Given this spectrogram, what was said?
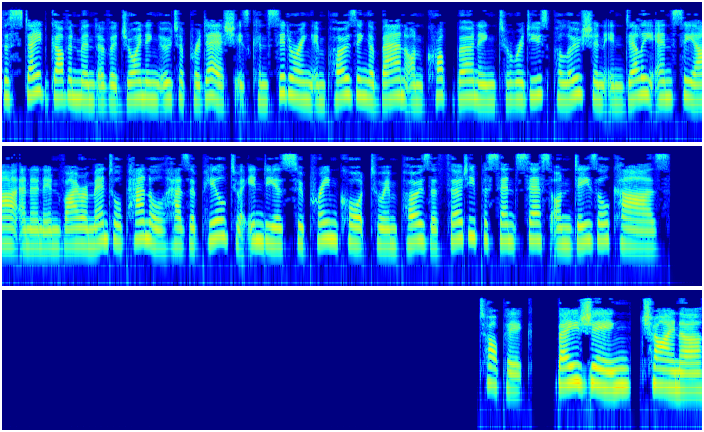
The state government of adjoining Uttar Pradesh is considering imposing a ban on crop burning to reduce pollution in Delhi NCR and an environmental panel has appealed to India's Supreme Court to impose a 30% cess on diesel cars. Beijing, China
